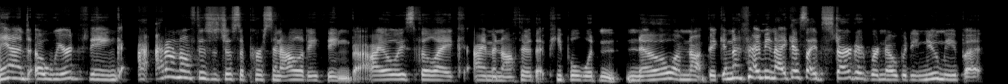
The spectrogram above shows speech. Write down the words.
And a weird thing, I, I, don't know if this is just a personality thing, but I always feel like I'm an author that people wouldn't know. I'm not big enough. I mean, I guess I'd started where nobody knew me, but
